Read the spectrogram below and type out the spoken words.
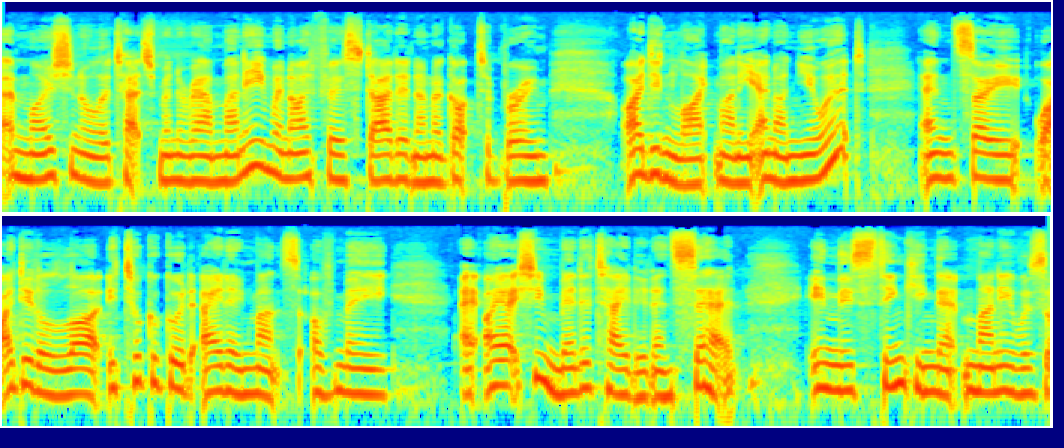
emotional attachment around money. When I first started and I got to Broome, I didn't like money and I knew it, and so well, I did a lot. It took a good eighteen months of me. I actually meditated and sat in this thinking that money was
